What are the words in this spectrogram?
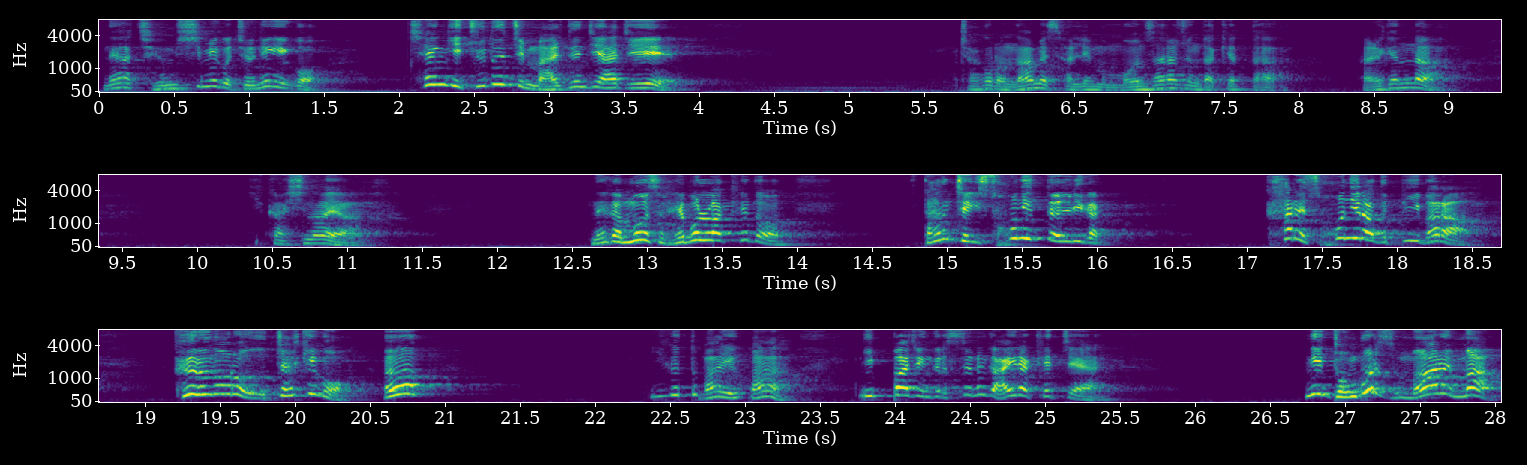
내가 점심이고 저녁이고 챙기 주든지 말든지 하지 자고로 남의 살림은 못 살아준다 겠다. 알겠나? 이 가시나야 내가 무엇을 해볼라 해도 당최 이 손이 떨리가 칼에 손이라도 비봐라. 그런 오로 어쩔 끼고 어? 이것도 봐 이거 봐 입 빠진 그릇 쓰는 거 아니라 했지? 니 돈 벌어서 뭐하네 임마?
